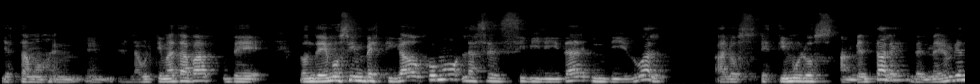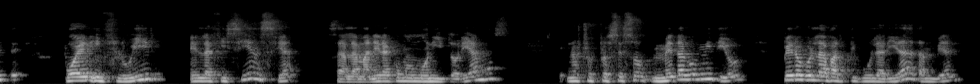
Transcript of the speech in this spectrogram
ya estamos en, en, la última etapa, de, donde hemos investigado cómo la sensibilidad individual a los estímulos ambientales del medio ambiente pueden influir en la eficiencia, o sea, la manera como monitoreamos nuestros procesos metacognitivos, pero con la particularidad también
